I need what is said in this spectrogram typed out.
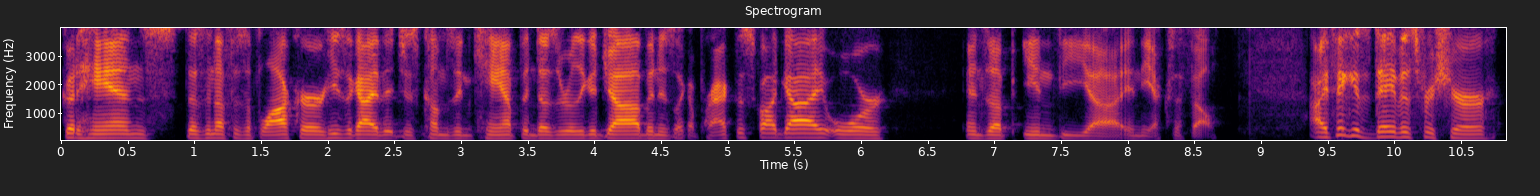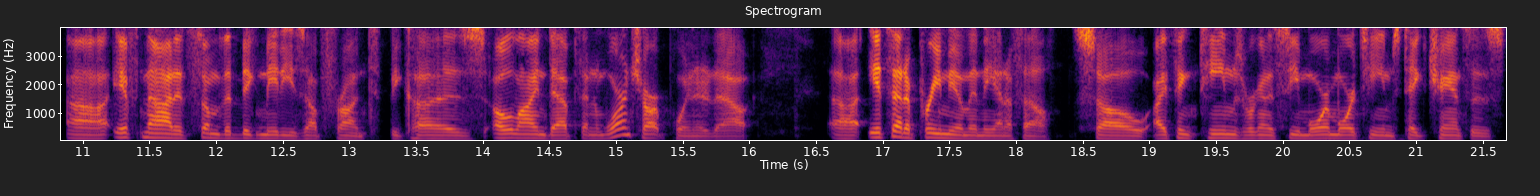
good hands, does enough as a blocker. He's a guy that just comes in camp and does a really good job and is like a practice squad guy or ends up in the uh, in the XFL. I think it's Davis for sure. Uh, if not, it's some of the big meaties up front because O line depth, and Warren Sharp pointed it out, uh, it's at a premium in the NFL. So I think teams, we're going to see more and more teams take chances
